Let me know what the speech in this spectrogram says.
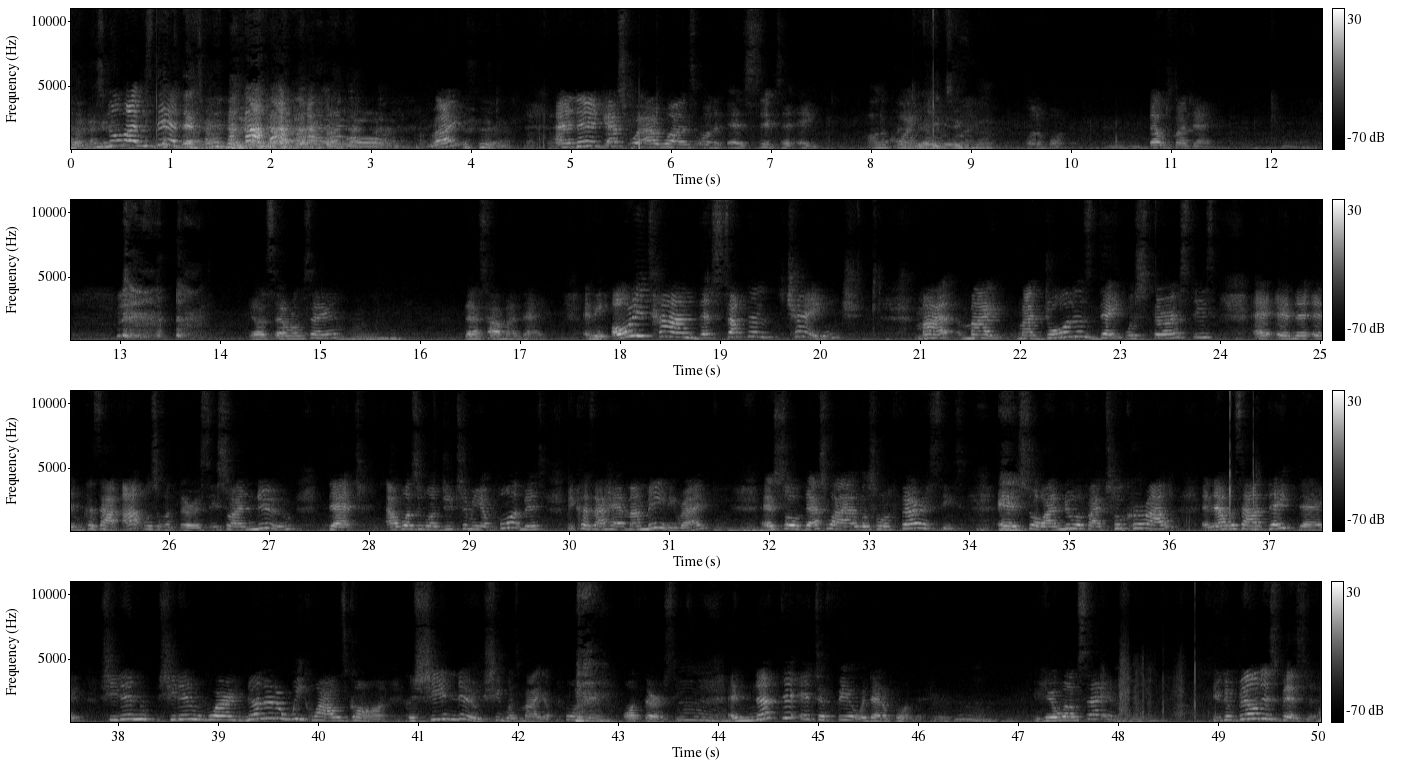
Because nobody was there at that time. right? And then guess where I was on at six and eight? On the point. On the point. That was my day. you understand what I'm saying? Mm-hmm. That's how my day. And the only time that something changed, my my my daughter's date was Thursdays, and and, and because our aunt was on Thursday, so I knew that I wasn't going to do too many appointments because I had my meeting, right? Mm-hmm. And so that's why I was on Thursdays. And so I knew if I took her out, and that was our date day, she didn't she didn't worry none of the week while I was gone because she knew she was my appointment on Thursday, mm. and nothing interfered with that appointment. Mm-hmm. You hear what I'm saying? Mm-hmm. You can build this business.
